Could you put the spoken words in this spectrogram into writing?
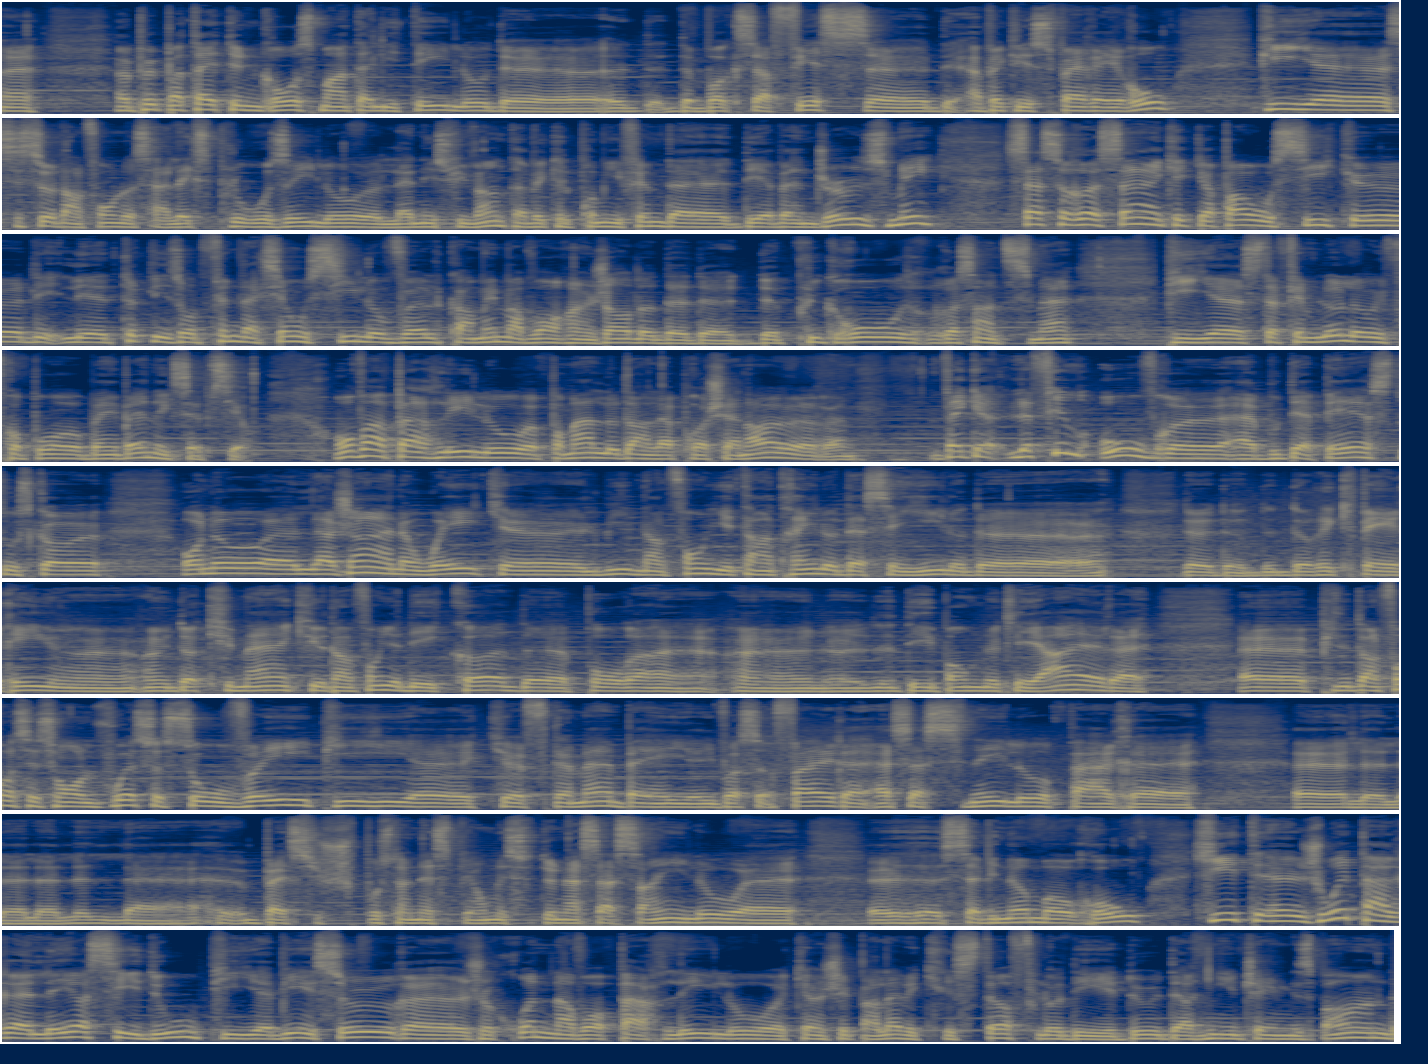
un peu peut-être une grosse mentalité là, de, de, box-office euh, avec les super-héros. Puis euh, c'est ça, dans le fond, là, ça allait exploser l'année suivante avec le premier film des Avengers. Mais ça se ressent quelque part aussi que les, tous les autres films d'action aussi veulent quand même avoir un genre de, de plus gros ressentiment. Puis euh, ce film-là, là, il fera pas bien ben exception. On va en parler pas mal dans la prochaine heure. Fait que le film ouvre euh, à Budapest où que, on a euh, l'agent Anna Wake, lui, dans le fond, il est en train d'essayer de, récupérer un, document qui, dans le fond, il y a des codes pour des bombes nucléaires. puis dans le fond, c'est on le voit se sauver, puis que finalement, ben, il va se faire assassiner là, par euh, le, ben, je sais pas c'est un espion, mais c'est un assassin, là, euh, euh, Sabina Moreau, qui est joué par Léa Seydoux, puis bien sûr, je crois en avoir parlé là, quand j'ai parlé avec Christophe là, des deux derniers James Bond,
